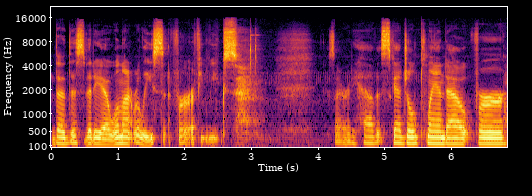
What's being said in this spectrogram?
though this video will not release for a few weeks. Because I already have it scheduled, planned out for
